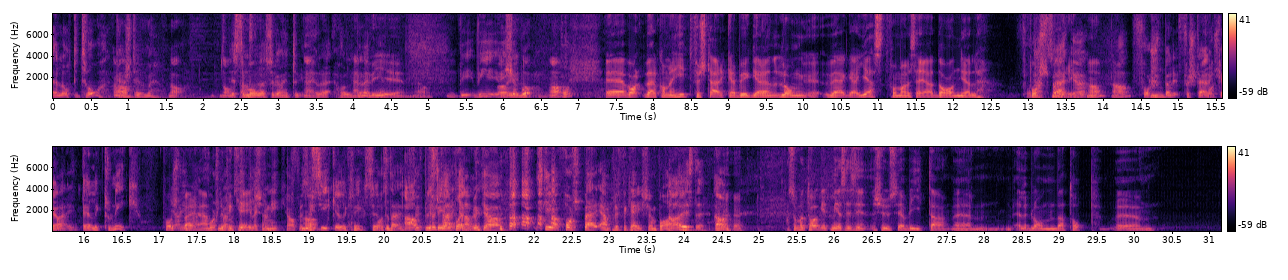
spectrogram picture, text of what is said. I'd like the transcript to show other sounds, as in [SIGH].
Eller 82 kanske till och med. Ja, Det är så många där. så vi har inte Nej, hållit Nej men vi, ja. vi, vi, Ja, vi kör på. nå- Ja. Eh, var, välkommen hit förstärkarbyggaren, långväga gäst får man väl säga, Daniel Forsberg. Ja. Ja. Forsberg förstärkar Forsberg. elektronik. Forsberg Forsberg Amplification. musikelektronik, ja, precis. Musikelektronik. Så Förstärkarna brukar skriva Forsberg Amplification på. Ja, just det. Ja. [LAUGHS] Som har tagit med sig sin tjusiga vita, ehm, eller blonda topp. ehm,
